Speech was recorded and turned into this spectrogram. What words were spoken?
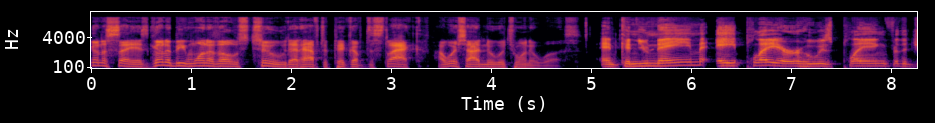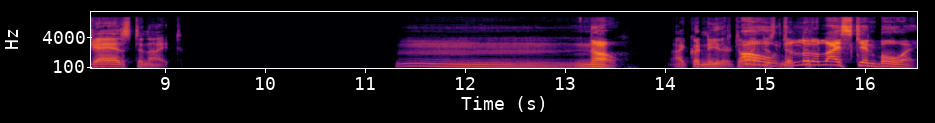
gonna say it's gonna be one of those two that have to pick up the slack. I wish I knew which one it was. And can you name a player who is playing for the Jazz tonight? Hmm. No. I couldn't either. Oh, the little light skinned boy.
